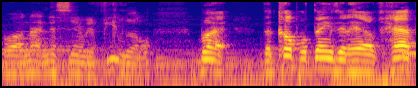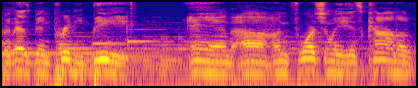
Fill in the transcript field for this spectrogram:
Well, not necessarily a few little, but the couple things that have happened has been pretty big, and uh, unfortunately, it's kind of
